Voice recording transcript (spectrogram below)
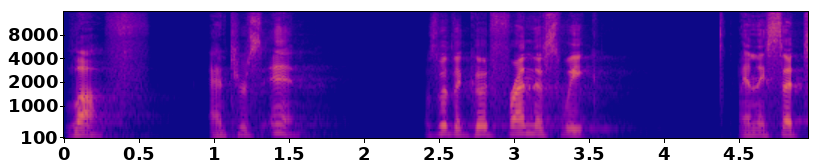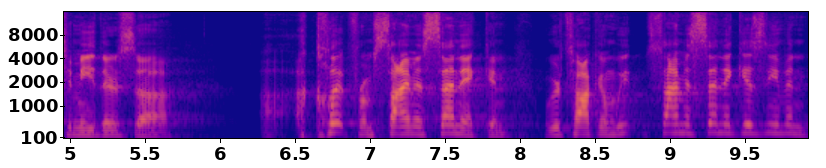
Love enters in. I was with a good friend this week, and they said to me, There's a a clip from Simon Sinek, and we were talking. We, Simon Sinek isn't even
